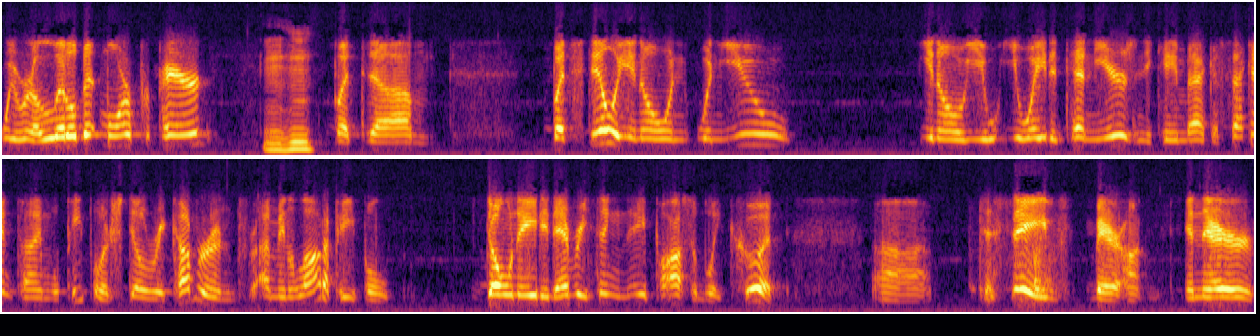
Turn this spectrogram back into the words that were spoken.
we were a little bit more prepared Mm-hmm. but um, but still, you know, when when you you know, you you waited ten years and you came back a second time. Well, people are still recovering. I mean, a lot of people donated everything they possibly could uh, to save bear hunting, and there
